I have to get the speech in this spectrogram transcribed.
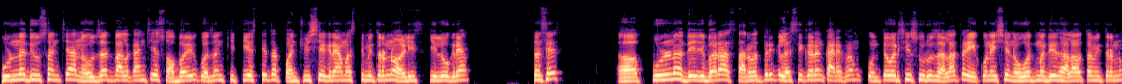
पूर्ण दिवसांच्या नवजात बालकांचे स्वाभाविक वजन किती असते? तर पंचवीसशे ग्रॅम असते मित्रांनो अडीच किलोग्रॅम. तसेच पूर्ण देशभरात सार्वत्रिक लसीकरण कार्यक्रम कोणत्या वर्षी सुरू झाला? तर एकोणीसशे नव्वदमध्ये झाला होता मित्रांनो.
